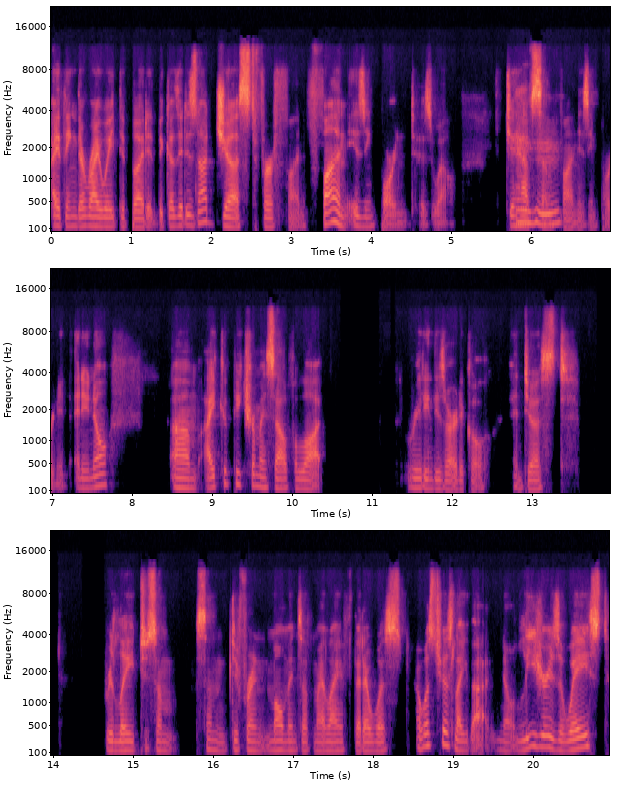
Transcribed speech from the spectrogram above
I think, the right way to put it because it is not just for fun. Fun is important as well. To have mm-hmm. some fun is important. And you know, um, I could picture myself a lot reading this article and just relate to some some different moments of my life that I was I was just like that. You know, leisure is a waste.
